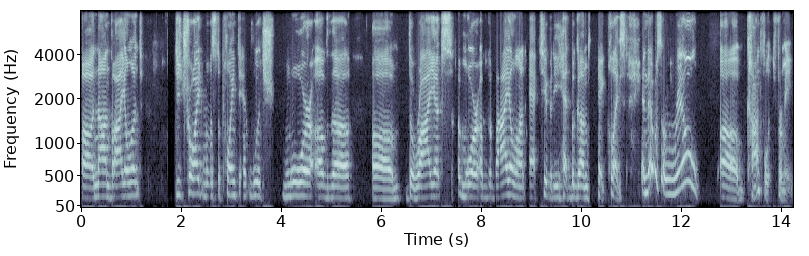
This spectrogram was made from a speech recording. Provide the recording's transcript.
uh, nonviolent. Detroit was the point at which more of the um, the riots, more of the violent activity had begun to take place, and that was a real uh, conflict for me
